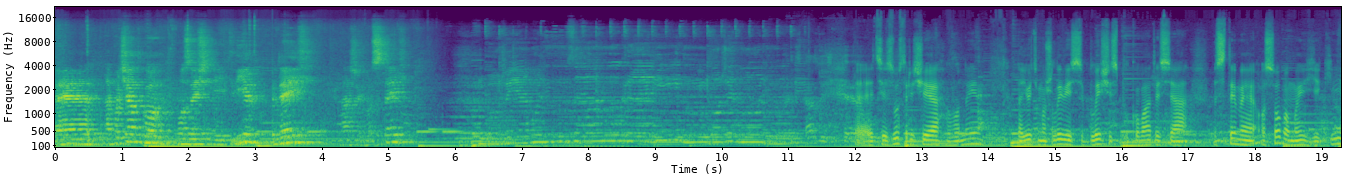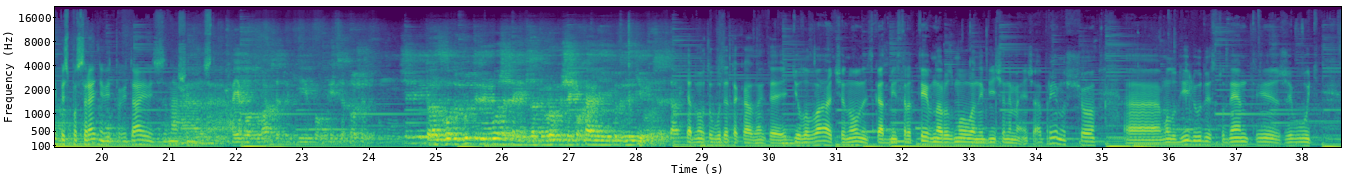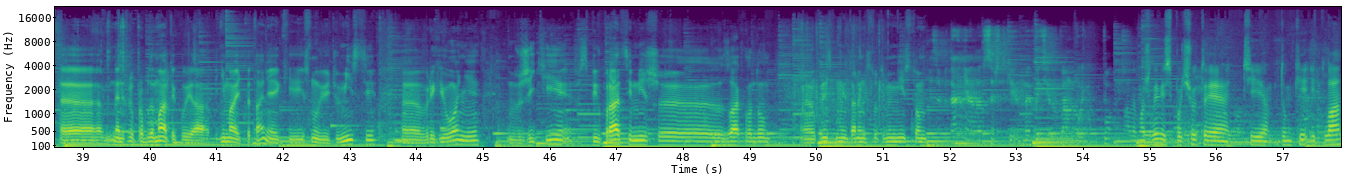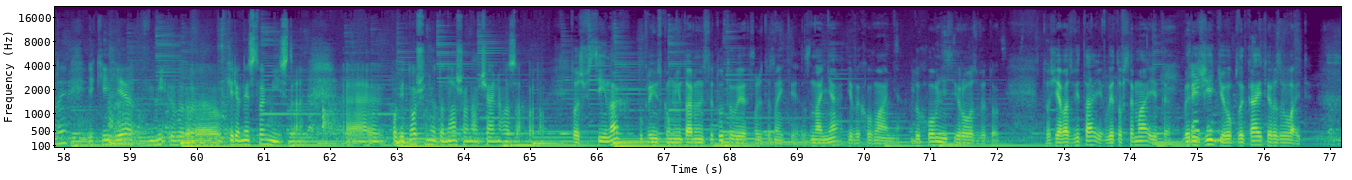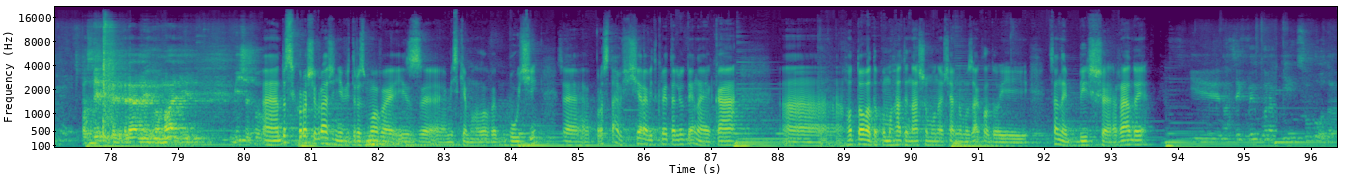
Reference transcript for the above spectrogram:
Е, на початку музичний твір людей, наших гостей. Боже, я молю за Україну, Боже молю. Е, ці зустрічі вони дають можливість ближче спілкуватися з тими особами, які безпосередньо відповідають за наше місто. А я балотувався тоді не може, так за півроку ще й кохання нікуди не ділося. так? Я думав, то буде така, знаєте, ділова, чиновницька, адміністративна розмова, не більше, не менше. А приємно, що е, молоді люди, студенти живуть е, не кажу проблематикою, а піднімають питання, які існують у місті, е, в регіоні, в житті, в співпраці між е, закладом, Українським гуманітарним інститутом і містом. Запитання, але все ж таки ми хотіли вам можливість почути ті думки і плани, які є в, мі... в- в керівництва міста е, по відношенню до нашого навчального закладу. Тож в стінах Українського гуманітарного інституту ви можете знайти знання і виховання, духовність і розвиток. Тож я вас вітаю, ви то все маєте. Бережіть його, плекайте, розвивайте. Спасибі територіальній громаді. Більше того. Е, Досить хороші враження від розмови із е, міським головою Бучі. Це проста, щира, відкрита людина, яка е, готова допомагати нашому навчальному закладу, і це найбільше радує. І на цих виборах і свобода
